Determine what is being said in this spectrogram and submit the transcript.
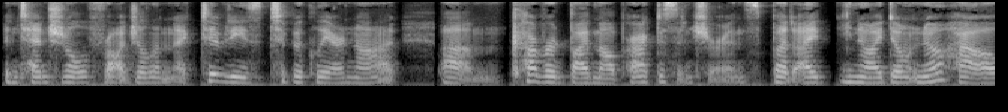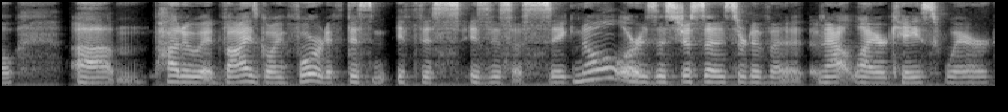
intentional fraudulent activities typically are not um, covered by malpractice insurance. But I, you know, I don't know how um, how to advise going forward if this if this is this a signal or is this just a sort of a, an outlier case where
